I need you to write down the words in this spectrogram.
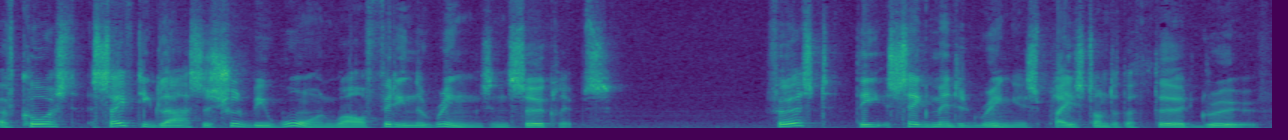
Of course, safety glasses should be worn while fitting the rings and circlips. First, the segmented ring is placed onto the third groove,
